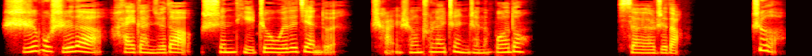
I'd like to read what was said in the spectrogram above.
时不时的还感觉到身体周围的剑盾产生出来阵阵的波动，逍遥知道，这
